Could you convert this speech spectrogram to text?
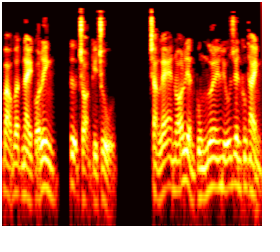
Bảo vật này có linh, tự chọn kỳ chủ. Chẳng lẽ nó liền cùng ngươi hữu duyên không thành?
